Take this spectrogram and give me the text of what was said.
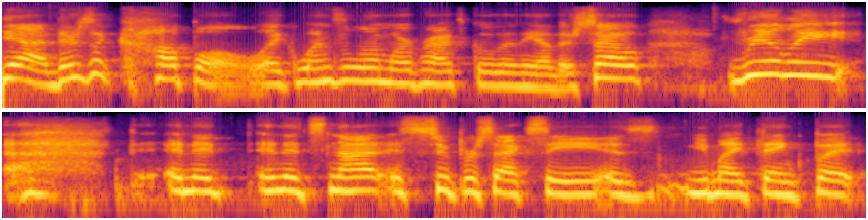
yeah, there's a couple. Like one's a little more practical than the other. So really, uh, and it and it's not as super sexy as you might think, but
